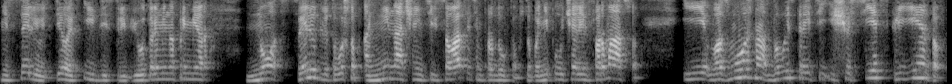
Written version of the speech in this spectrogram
не с целью сделать их дистрибьюторами, например, но с целью для того, чтобы они начали интересоваться этим продуктом, чтобы они получали информацию. И, возможно, вы выстроите еще сеть клиентов,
